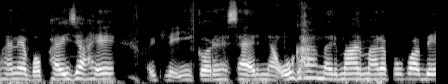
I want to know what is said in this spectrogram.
હેને બફાઈ જાહે એટલે ઈ કરે શાયરના ઓઘા મારી માર મારા પપ્પા બે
